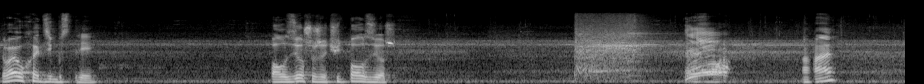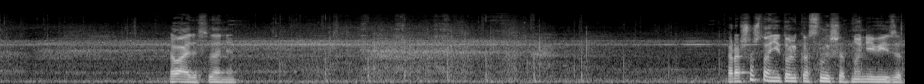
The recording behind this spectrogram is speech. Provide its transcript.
Давай уходи быстрее. Ползешь уже, чуть ползешь. Ага. Давай, до свидания. Хорошо, что они только слышат, но не видят.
